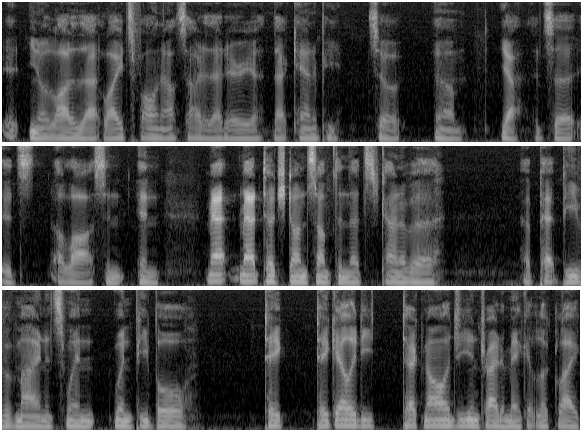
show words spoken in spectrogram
it, you know a lot of that light's falling outside of that area, that canopy. So um, yeah, it's a it's a loss. And and Matt Matt touched on something that's kind of a a pet peeve of mine. It's when when people take take LED technology and try to make it look like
